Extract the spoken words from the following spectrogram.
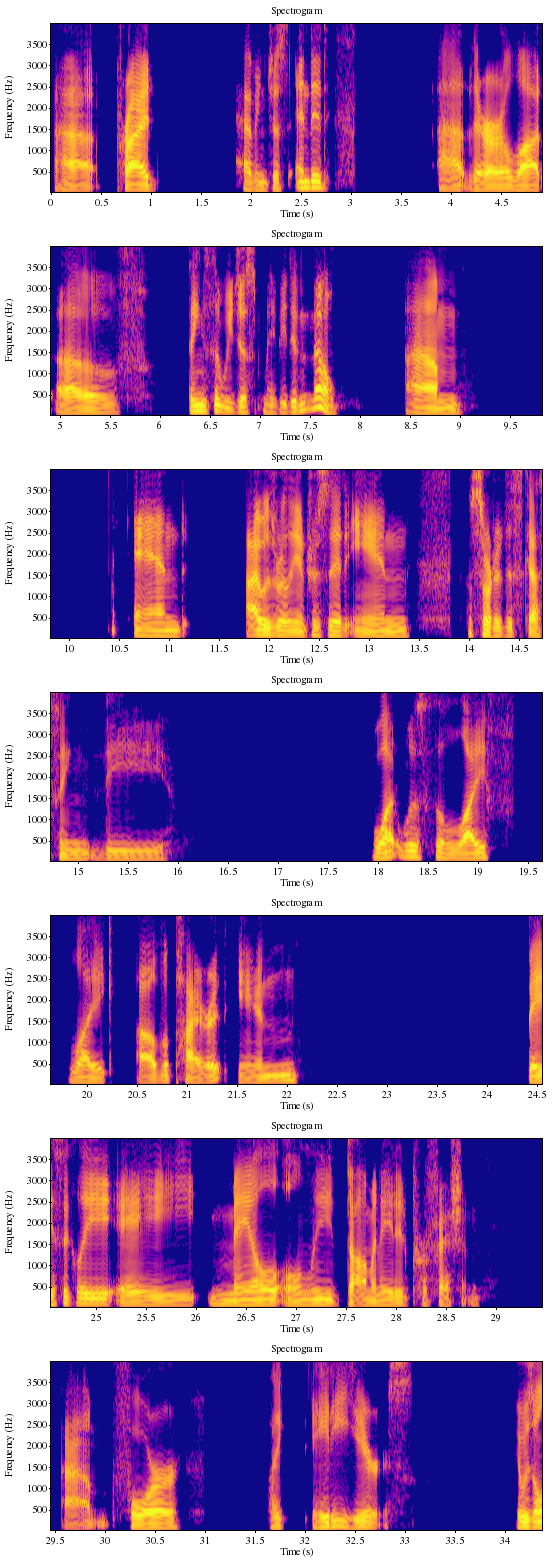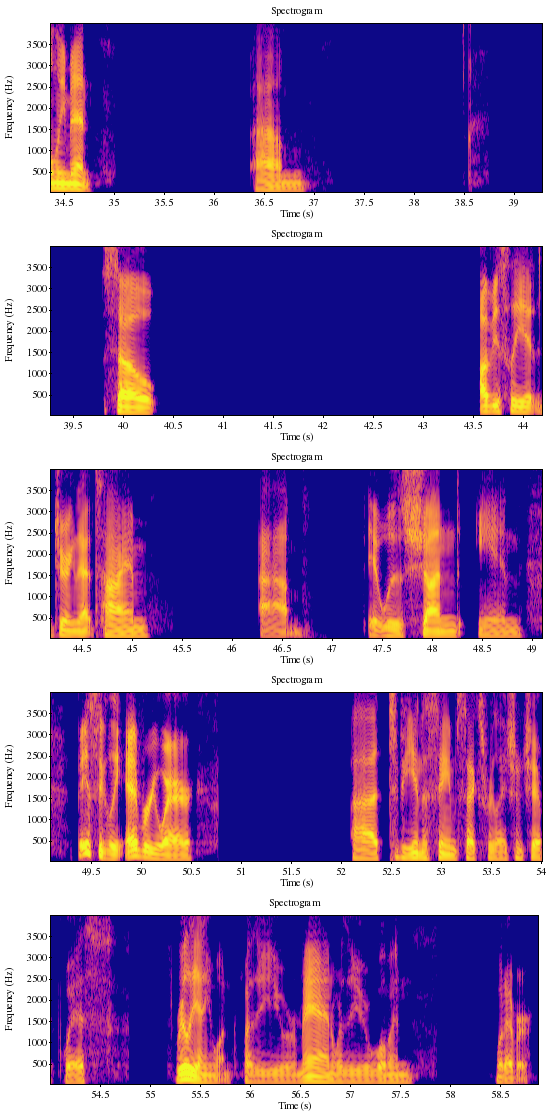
uh, Pride having just ended, uh, there are a lot of things that we just maybe didn't know. Um, and I was really interested in sort of discussing the what was the life like of a pirate in basically a male only dominated profession um, for like 80 years. It was only men. Um, so obviously during that time um, it was shunned in basically everywhere uh, to be in a same sex relationship with really anyone, whether you're a man, whether you're a woman, whatever.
